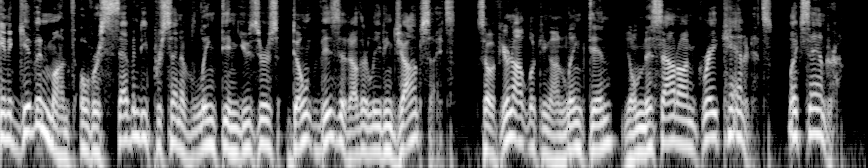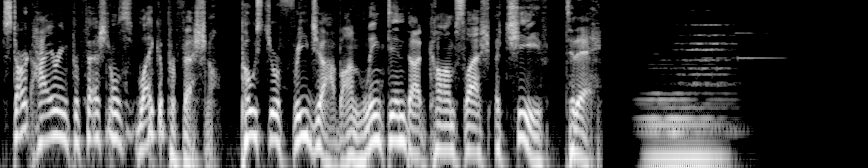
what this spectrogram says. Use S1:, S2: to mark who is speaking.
S1: In a given month, over 70% of LinkedIn users don't visit other leading job sites. So if you're not looking on LinkedIn, you'll miss out on great candidates like Sandra. Start hiring professionals like a professional. Post your free job on linkedin.com/achieve slash achieve today.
